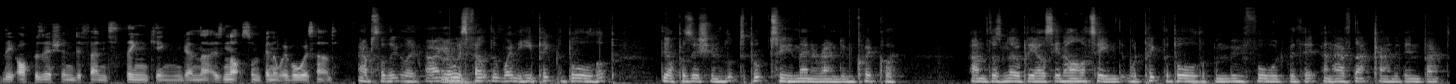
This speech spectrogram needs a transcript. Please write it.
the opposition defence thinking, and that is not something that we've always had. Absolutely. I hmm. always felt that when he picked the ball up, the opposition looked to put two men around him quickly. And there's nobody else in our team that would pick the ball up and move forward with it and have that kind of impact.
